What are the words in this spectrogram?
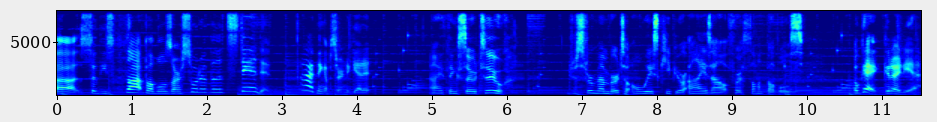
Uh, so these thought bubbles are sort of a stand in. I think I'm starting to get it. I think so too. Just remember to always keep your eyes out for thought bubbles. Okay, good idea.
